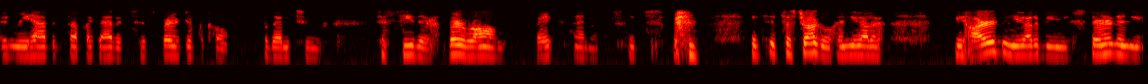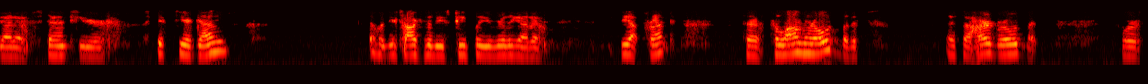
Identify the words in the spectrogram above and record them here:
in rehab and stuff like that, it's it's very difficult for them to to see they're they're wrong, right? And it's it's it's, it's a struggle, and you gotta be hard, and you gotta be stern, and you gotta stand to your stick to your guns. And when you're talking to these people, you really gotta be upfront. It's a, it's a long road, but it's it's a hard road, but it's worth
